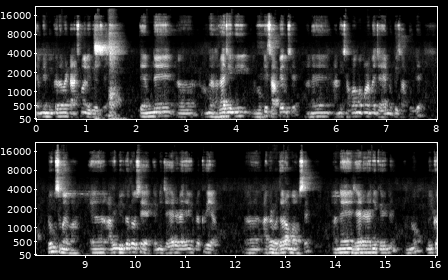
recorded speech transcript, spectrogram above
તેમની મિલકત અમે ટાંચમાં લીધેલ છે. તેમને અમે હરાજીની નોટિસ આપેલ છે અને આની છાપામાં પણ અમે જાહેર નોટિસ આપેલ છે. ટૂંક સમયમાં આવી મિલકતો છે, તેમની જાહેર હરાજીની પ્રક્રિયા આગળ વધારવામાં આવશે અને જાહેરરાજી કરીને એમનો મિલકત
